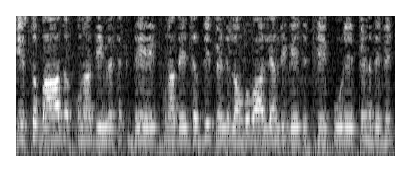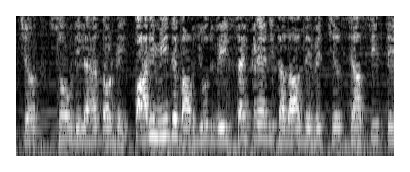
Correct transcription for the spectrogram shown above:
ਇਸ ਤੋਂ ਬਾਅਦ ਉਹਨਾਂ ਦੀ ਮ੍ਰਿਤਕ ਦੇਹ ਉਹਨਾਂ ਦੇ ਜੱਦੀ ਪਿੰਡ ਲੌਂਗੋਵਾਲ ਲਿਆਂਦੀ ਗਈ, ਜਿੱਥੇ ਪੂਰੇ ਪਿੰਡ ਦੇ ਵਿੱਚ ਸੋਗ ਦੀ ਲਹਿਰ ਦੌੜ ਗਈ। ਭਾਰੀ ਮੀਂਹ ਦੇ ਬਾਵਜੂਦ ਵੀ ਸੈਂਕੜਿਆਂ ਦੀ ਤਾਦਾਦ ਦੇ ਵਿੱਚ ਸਿਆਸੀ ਤੇ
